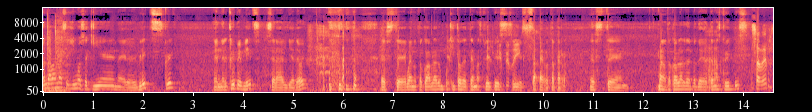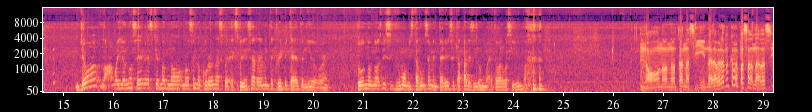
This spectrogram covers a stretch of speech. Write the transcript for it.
¿Qué onda, banda? Seguimos aquí en el Blitzkrieg. En el Creepy Blitz será el día de hoy. este, bueno, tocó hablar un poquito de temas creepy. Sí, está perro, está perro. Este, bueno, tocó hablar de, temas creepy. Saber. Yo, no, güey, yo no sé, es que no, no, no se me ocurre una experiencia realmente creepy que haya tenido, güey. Tú no, no has visto como visitado un cementerio y se te ha parecido un muerto o algo así, ¿no? No, no, no tan así. La verdad nunca me ha pasado nada así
